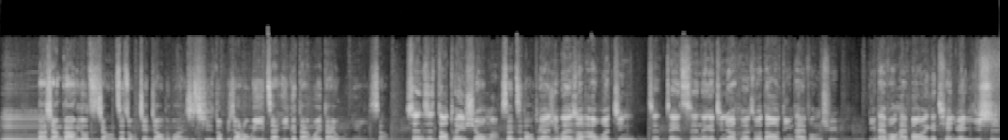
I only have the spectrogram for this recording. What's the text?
嗯，那像刚刚柚子讲的这种建教的关系，其实都比较容易在一个单位待五年以上，甚至到退休嘛，甚至到退休，你不能说啊，我今这这一次那个金教合作到鼎泰丰去。鼎泰丰还帮我一个签约仪式，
